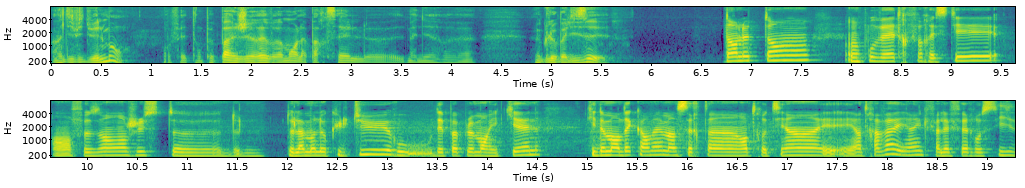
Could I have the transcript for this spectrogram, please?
individuellement. En fait, on ne peut pas gérer vraiment la parcelle de manière globalisée. Dans le temps, on pouvait être forestier en faisant juste de, la monoculture ou des peuplements équiennes qui demandaient quand même un certain entretien et, un travail. Hein. Il fallait faire aussi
